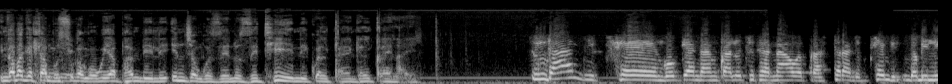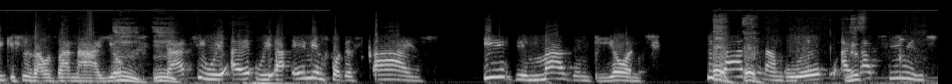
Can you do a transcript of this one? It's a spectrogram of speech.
Ingaba ke mhlawumbi usuka ngokuya phambili iinjongo zenu zithini kweli qe- ngeli qela eli? Ndandithe ngokuya ndandiqala uthetha nawe brastera ndikuthembile into yoba iligi sizawuza nayo Mm, mm. ndathi we are, we are aiming for the skies even mars and beyond. Eh. sisathi nangoku Nes- ayikatshintshi.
